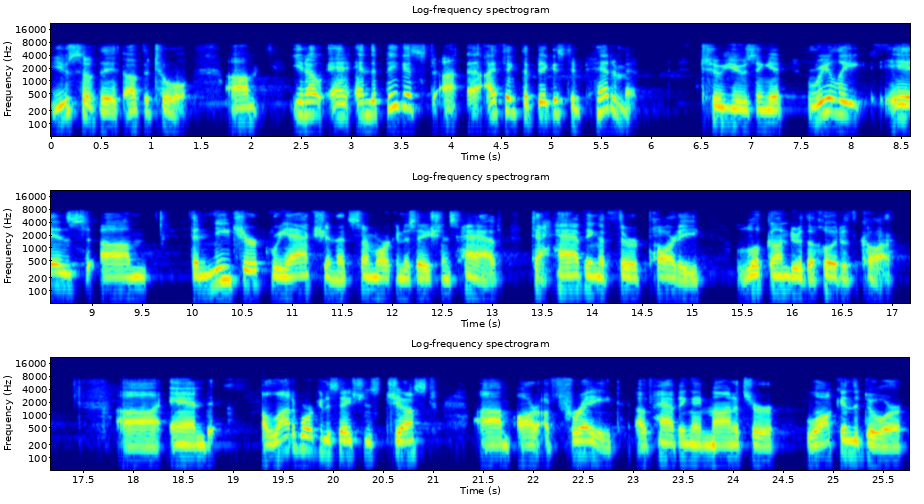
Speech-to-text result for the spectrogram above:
use of the of the tool. Um, you know, and, and the biggest, uh, I think, the biggest impediment to using it really is um, the knee jerk reaction that some organizations have to having a third party look under the hood of the car. Uh, and a lot of organizations just um, are afraid of having a monitor walk in the door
